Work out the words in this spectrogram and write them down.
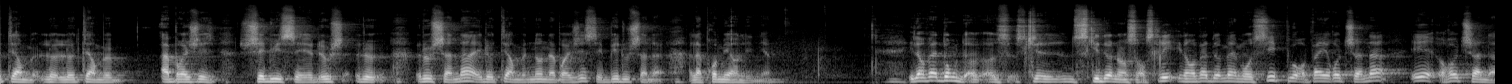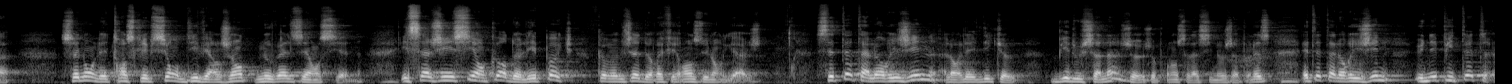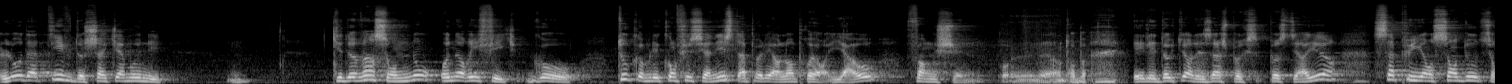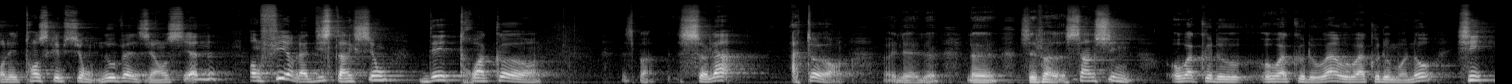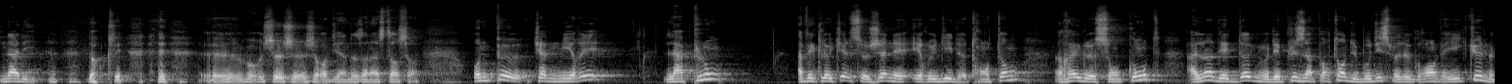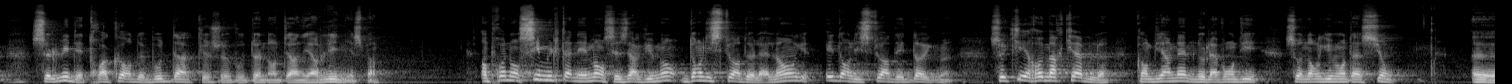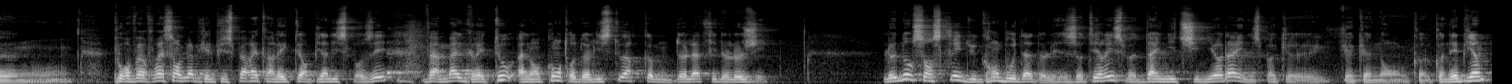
terme, le, terme abrégé chez lui, c'est Rushana, et le terme non abrégé, c'est Birushana, à la première ligne. Il en va donc, euh, ce qui donne en sanskrit, il en va de même aussi pour Vairochana et Rochana. selon les transcriptions divergentes, nouvelles et anciennes. Il s'agit ici encore de l'époque comme objet de référence du langage. C'était à l'origine, alors il est dit que Birushana, je, prononce la sino-japonaise, était à l'origine une épithète laudative de Shakyamuni, qui devint son nom honorifique, Go, tout comme les confucianistes appelèrent l'empereur Yao Fangxun. Et les docteurs des âges postérieurs, s'appuyant sans doute sur les transcriptions nouvelles et anciennes, en firent la distinction des trois corps. Cela a tort. Sanshin Owakuruwa Owakurumono Nari. Donc, euh, reviens dans un instant. On ne peut qu'admirer l'aplomb avec lequel ce jeune érudit de 30 ans règle son compte à l'un des dogmes les plus importants du bouddhisme de grand véhicule, celui des trois corps de Bouddha, que je vous donne en dernière ligne, n'est-ce pas? En prenant simultanément ces arguments dans l'histoire de la langue et dans l'histoire des dogmes, ce qui est remarquable, quand bien même, nous l'avons dit, son argumentation euh, pour vraisemblable qu'elle puisse paraître un lecteur bien disposé, va malgré tout à l'encontre de l'histoire comme de la philologie. Le nom sanskrit du grand Bouddha de l'ésotérisme, Dainichi Nyorai, n'est-ce pas, que, que, l'on connaît bien,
